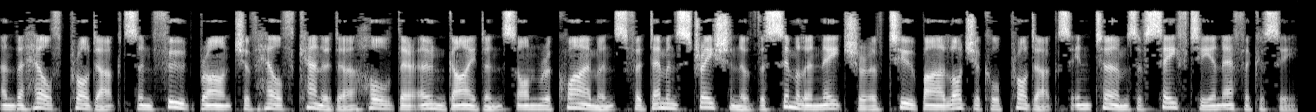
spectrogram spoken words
and the Health Products and Food Branch of Health Canada hold their own guidance on requirements for demonstration of the similar nature of two biological products in terms of safety and efficacy.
